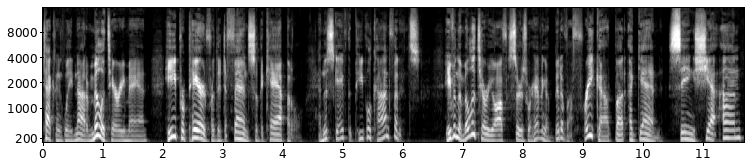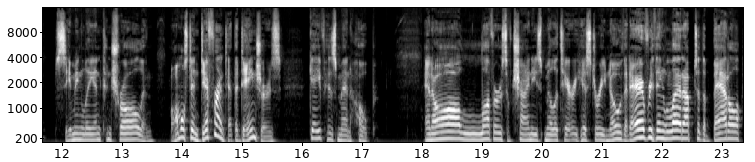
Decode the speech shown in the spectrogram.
technically not a military man, he prepared for the defense of the capital, and this gave the people confidence. Even the military officers were having a bit of a freakout, but again, seeing Xie An seemingly in control and almost indifferent at the dangers gave his men hope. And all lovers of Chinese military history know that everything led up to the Battle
